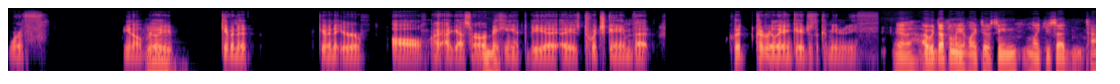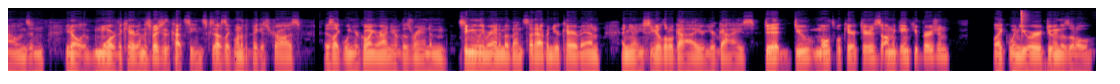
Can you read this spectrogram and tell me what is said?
worth, you know, really giving it giving it your all, I, I guess, or, or Mm. making it to be a, a Twitch game that could could really engage the community. Yeah, I would definitely have liked to have seen, like you said, towns and you know more of the caravan, especially the cutscenes, because that was like one of the biggest draws. Is like when you're going around, you have those random, seemingly random events that happen to your caravan, and you know you see your little guy or your guys. Did it do multiple characters on the GameCube version? Like when you were doing those little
